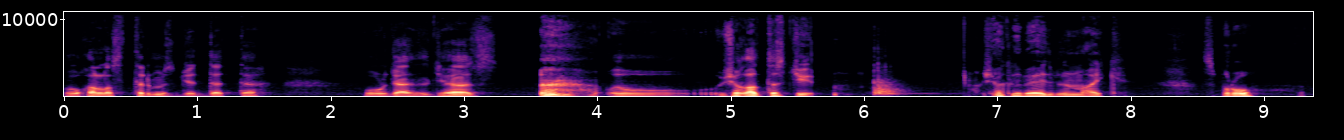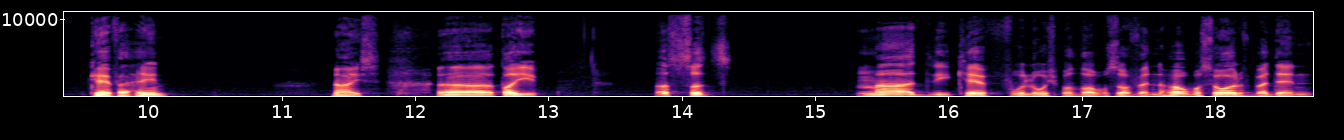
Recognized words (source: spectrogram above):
وخلصت ترمس جددته. ورجعت الجهاز وشغلت تسجيل. شكلي بعيد بالمايك. اصبروا. كيف الحين؟ نايس. آه طيب. الصدق ما أدري كيف ولا وش بالضبط بسولف عنها بسولف بعدين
